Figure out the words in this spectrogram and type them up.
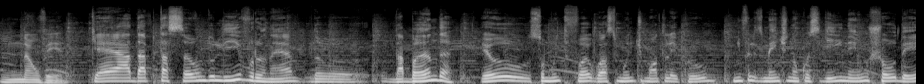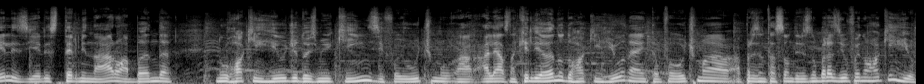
Não vi. que é a adaptação do livro, né, do, da banda. Eu sou muito fã, eu gosto muito de Motley Crue. Infelizmente não consegui ir em nenhum show deles e eles terminaram a banda no Rock in Rio de 2015, foi o último, aliás, naquele ano do Rock in Rio, né? Então foi a última apresentação deles no Brasil foi no Rock in Rio.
